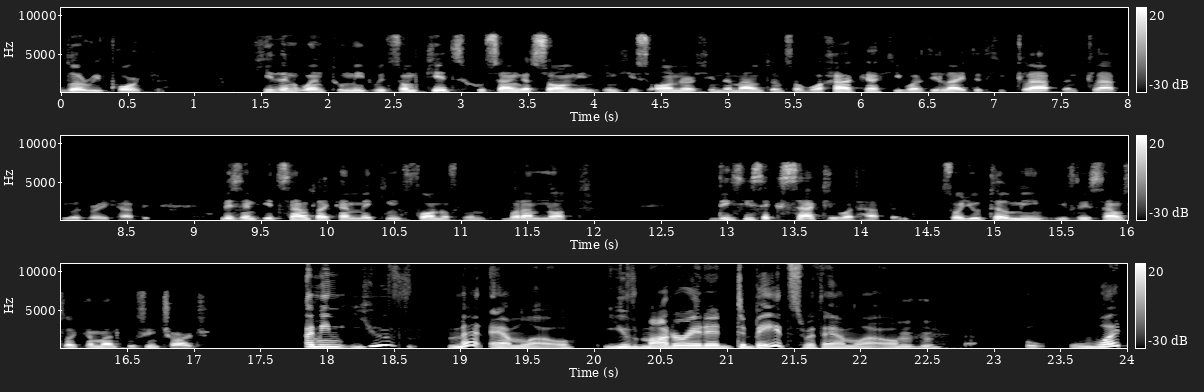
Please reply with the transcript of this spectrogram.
the reporter. He then went to meet with some kids who sang a song in, in his honors in the mountains of Oaxaca. He was delighted. He clapped and clapped. He was very happy. Listen, it sounds like I'm making fun of him, but I'm not. This is exactly what happened. So you tell me if this sounds like a man who's in charge. I mean, you've met AMLO, you've moderated debates with AMLO. Mm-hmm. What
